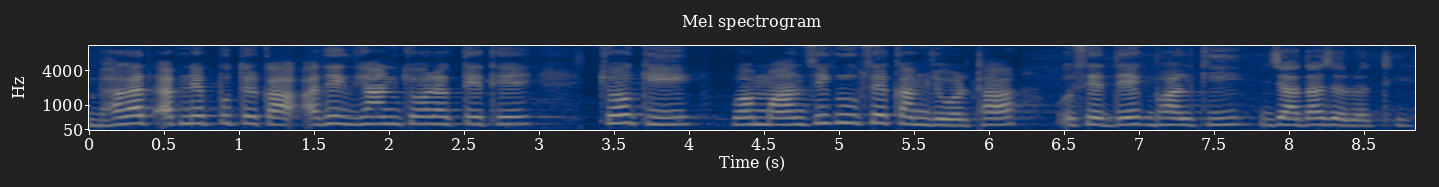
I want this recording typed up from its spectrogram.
भगत अपने पुत्र का अधिक ध्यान क्यों रखते थे? क्योंकि वह मानसिक रूप से कमज़ोर था, उसे देखभाल की ज़्यादा ज़रूरत थी।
